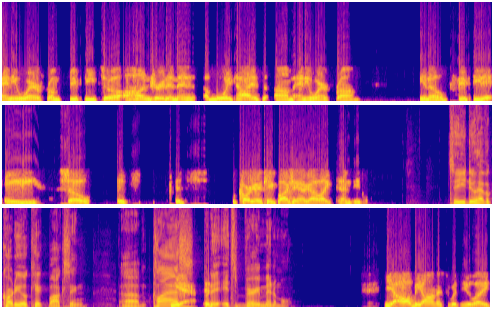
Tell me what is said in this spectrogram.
anywhere from fifty to hundred, and then a Muay Thai is um, anywhere from you know fifty to eighty. So it's it's cardio kickboxing. I got like ten people. So you do have a cardio kickboxing um, class, Yeah, but it, it's very minimal. yeah, I'll be honest with you. Like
